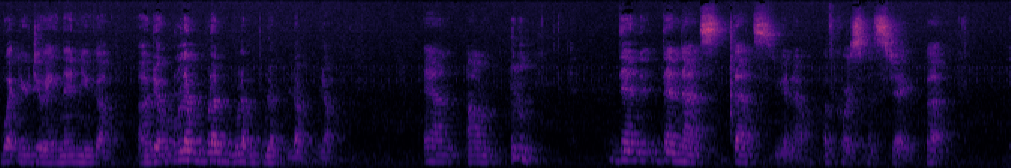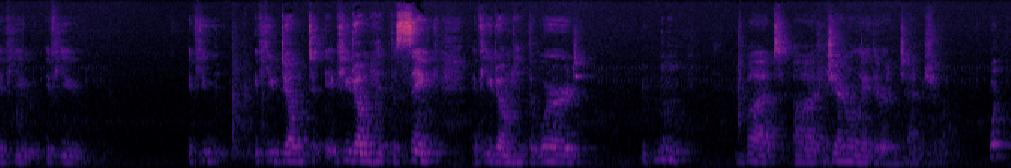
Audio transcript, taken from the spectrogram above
what you're doing, then you go, uh, don't blah, blah, blah, blah, blah, blah. And um, then, then that's, that's, you know, of course, a mistake. But if you, if you, if you, if you don't, if you don't hit the sync, if you don't hit the word, but uh, generally they're intentional. What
